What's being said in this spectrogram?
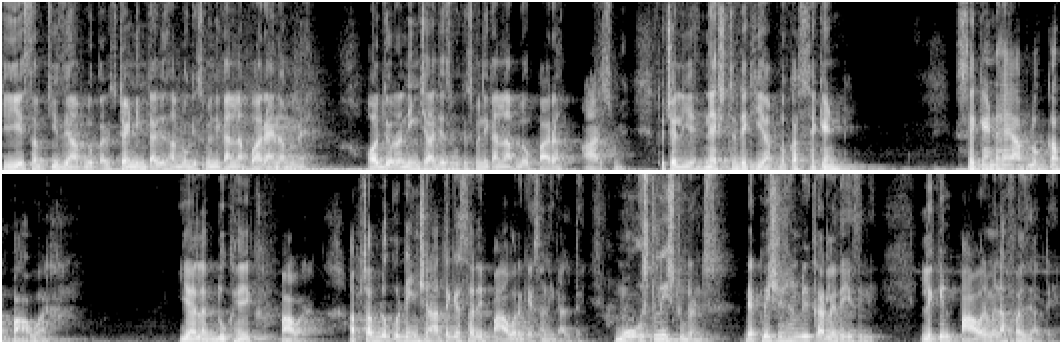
कि ये सब चीज़ें आप लोग का स्टैंडिंग चार्जेस आप लोग इसमें निकालना पर एनम में। और जो रनिंग चार्जेस वो किसमें निकालना आप लोग? पारा आर्स में। तो चलिए नेक्स्ट देखिए आप लोग का सेकेंड सेकेंड है आप लोग का पावर ये अलग दुख है एक पावर अब सब लोग को टेंशन आता है कि सर ये पावर कैसा निकालते हैं? मोस्टली स्टूडेंट्स डेप्रिशिएशन भी कर लेते इजीली लेकिन पावर में ना फंस जाते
